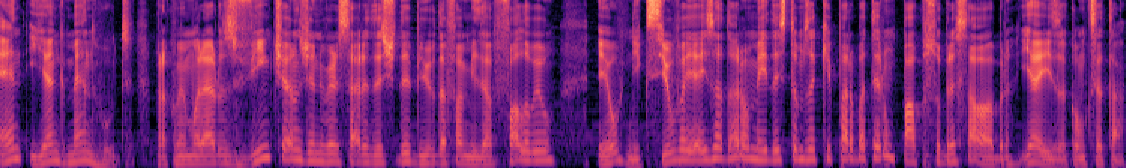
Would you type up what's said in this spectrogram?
and Young Manhood, para comemorar os 20 anos de aniversário deste debut da família Followill. Eu, Nick Silva e a Isadora Almeida estamos aqui para bater um papo sobre essa obra. E a Isa, como que você tá?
